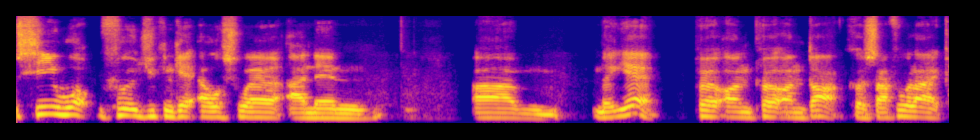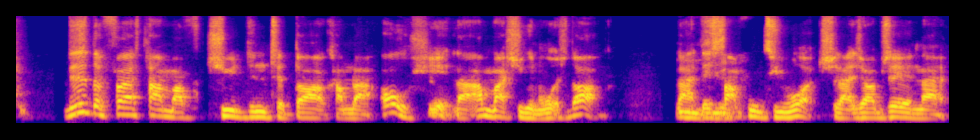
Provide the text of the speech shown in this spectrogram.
see what footage you can get elsewhere and then um but yeah, put on put on dark because I feel like this is the first time I've tuned into dark. I'm like, oh shit, like I'm actually gonna watch dark. Like there's Mhm. something to watch, like you know what I'm saying? Like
